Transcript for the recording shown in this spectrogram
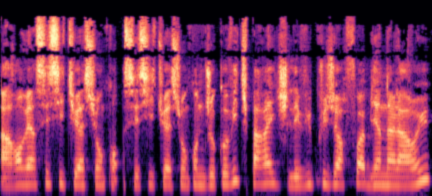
à renverser situation, ces situations contre Djokovic. Pareil, je l'ai vu plusieurs fois bien à la rue.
